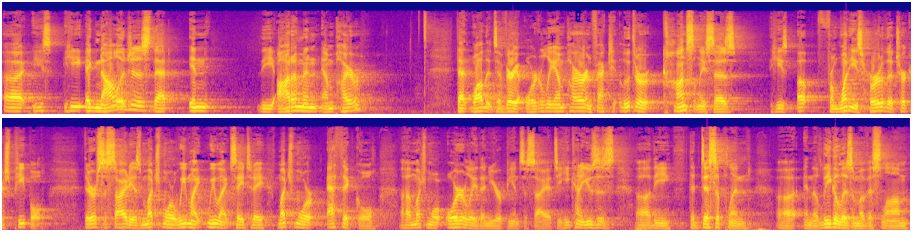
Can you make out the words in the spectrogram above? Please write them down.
uh, he acknowledges that in the Ottoman Empire, that while it's a very orderly empire, in fact, Luther constantly says he's up from what he's heard of the Turkish people. Their society is much more, we might, we might say today, much more ethical, uh, much more orderly than European society. He kind of uses uh, the, the discipline uh, and the legalism of Islam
